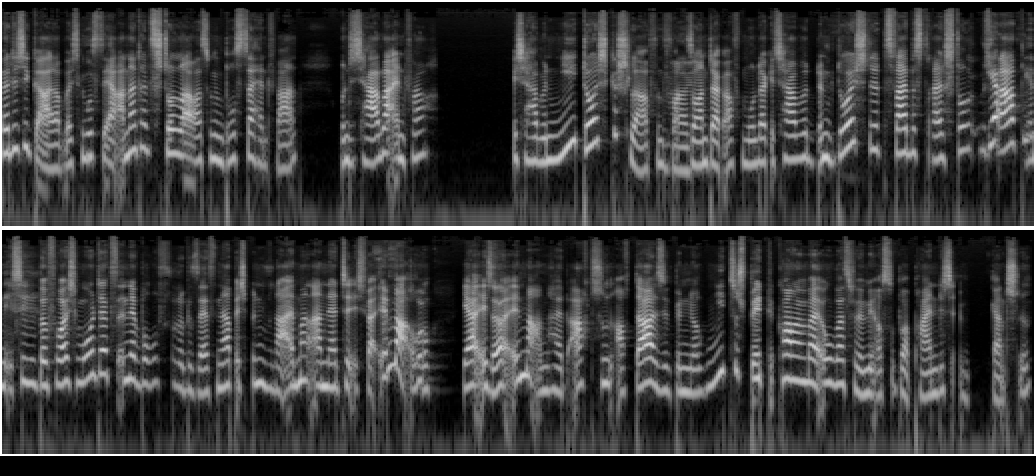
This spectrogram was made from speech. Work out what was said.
Völlig egal, aber ich musste ja anderthalb Stunden aus mit dem Bus dahin fahren und ich habe einfach ich habe nie durchgeschlafen von. Sonntag auf Montag. Ich habe im Durchschnitt zwei bis drei Stunden geschlafen, bevor ich montags in der Berufsschule gesessen habe. Ich bin von einmal Annette. Ich war immer um, ja, ich war immer um halb acht schon auch da. Also ich bin noch nie zu spät gekommen bei irgendwas. Wäre mir auch super peinlich, ganz schlimm.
